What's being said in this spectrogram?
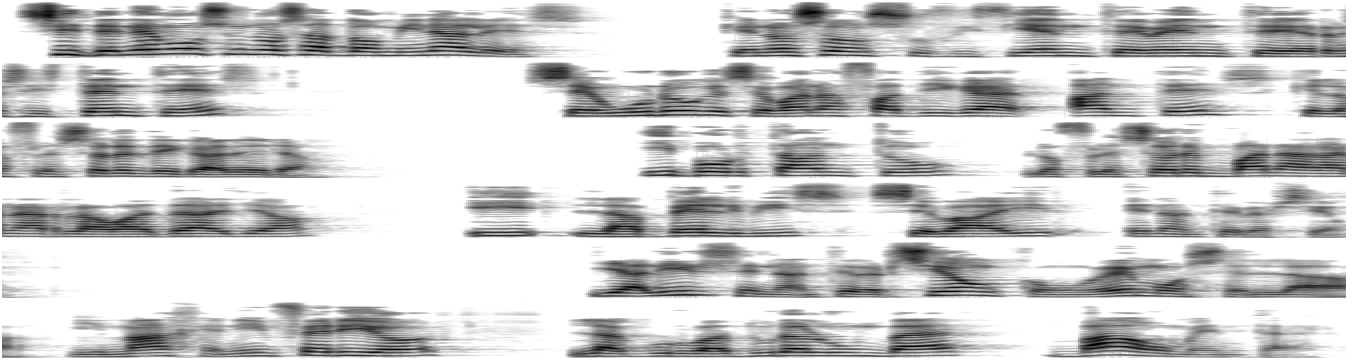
Si tenemos unos abdominales que no son suficientemente resistentes, seguro que se van a fatigar antes que los flexores de cadera. Y por tanto, los flexores van a ganar la batalla y la pelvis se va a ir en anteversión. Y al irse en anteversión, como vemos en la imagen inferior, la curvatura lumbar va a aumentar.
